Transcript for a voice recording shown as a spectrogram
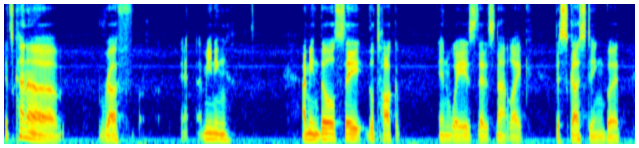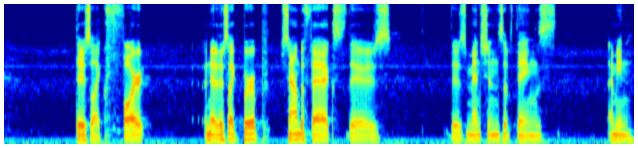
it's kind of rough uh, meaning I mean they'll say they'll talk in ways that it's not like disgusting but there's like fart no there's like burp sound effects there's there's mentions of things I mean,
